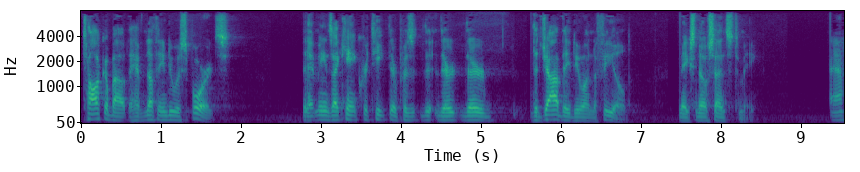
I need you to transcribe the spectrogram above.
talk about that have nothing to do with sports. That means I can't critique their their their the job they do on the field. Makes no sense to me. Yeah.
